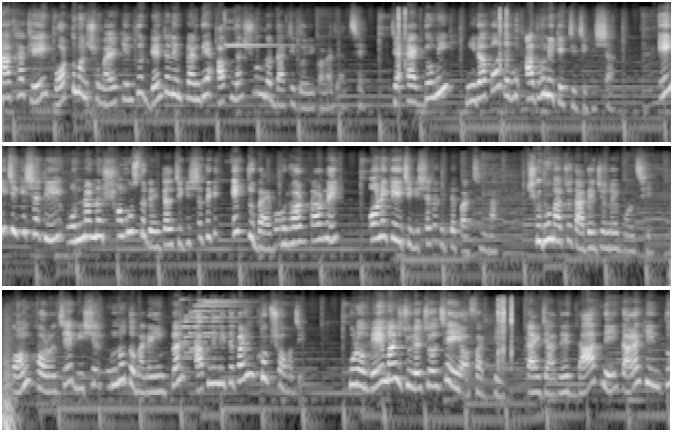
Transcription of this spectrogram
না থাকলে বর্তমান সময়ে কিন্তু ডেন্টাল ইমপ্লান্ট দিয়ে আপনার সুন্দর দাঁতটি তৈরি করা যাচ্ছে, যা একদমই নিরাপদ এবং আধুনিক একটি চিকিৎসা। এই চিকিৎসাটি অন্যান্য সমস্ত ডেন্টাল চিকিৎসা থেকে একটু ব্যয়বহুল হওয়ার কারণে অনেকে এই চিকিৎসাটা নিতে পারছেন না। শুধুমাত্র তাদের জন্যই বলছি, কম খরচে বিশ্বের উন্নত মানের ইমপ্লান্ট আপনি নিতে পারেন খুব সহজে। পুরো মে মাস জুড়ে চলছে এই অফারটি তাই যাদের দাঁত নেই, তারা কিন্তু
